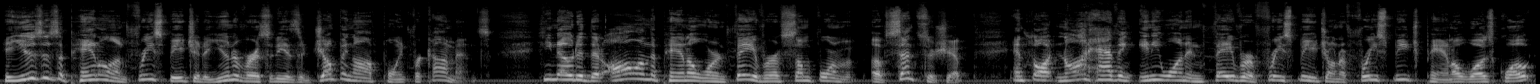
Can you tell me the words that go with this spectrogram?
He uses a panel on free speech at a university as a jumping off point for comments. He noted that all on the panel were in favor of some form of censorship and thought not having anyone in favor of free speech on a free speech panel was, quote,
